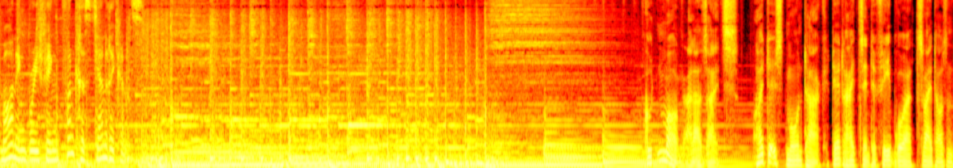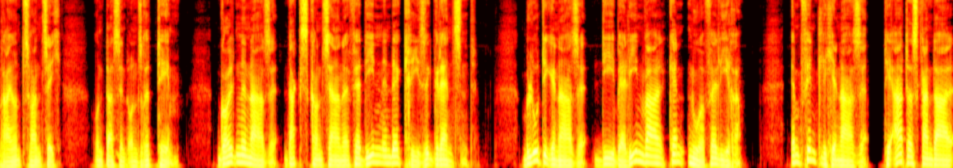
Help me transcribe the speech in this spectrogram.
Morning Briefing von Christian Rickens. Guten Morgen allerseits. Heute ist Montag, der 13. Februar 2023 und das sind unsere Themen. Goldene Nase, DAX-Konzerne verdienen in der Krise glänzend. Blutige Nase, die Berlin-Wahl kennt nur Verlierer. Empfindliche Nase, Theaterskandal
